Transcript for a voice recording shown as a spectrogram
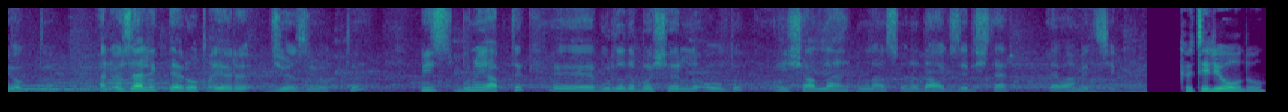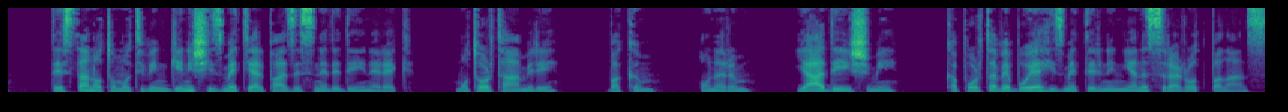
yoktu. Yani özellikle rot ayarı cihazı yoktu. Biz bunu yaptık. Ee, burada da başarılı olduk. İnşallah bundan sonra daha güzel işler devam edecek. Kötelioğlu, Destan Otomotiv'in geniş hizmet yelpazesine de değinerek, motor tamiri, bakım, onarım, yağ değişimi, kaporta ve boya hizmetlerinin yanı sıra rot balans,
